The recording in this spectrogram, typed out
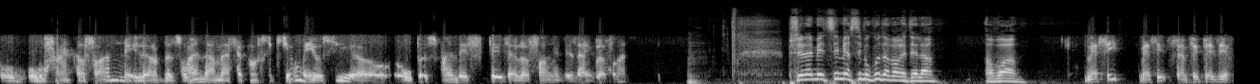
aux, francophones et leurs besoins dans ma circonscription, mais aussi euh, aux besoins des, des, allophones et des anglophones. Monsieur Lametti, merci beaucoup d'avoir été là. Au revoir. Merci, merci, ça me fait plaisir.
